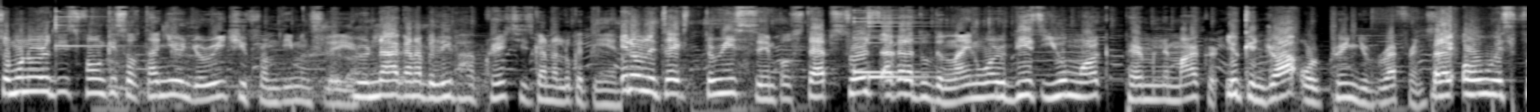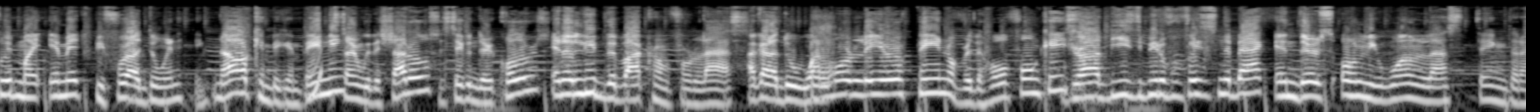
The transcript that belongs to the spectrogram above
Someone ordered this phone case of Tanjiro Yoriichi from Demon Slayer. You're not gonna believe how crazy it's gonna look at the end. It only takes three simple steps. First, I gotta do the line work this U-Mark permanent marker. You can draw or print your reference, but I always flip my image before I do anything. Now I can begin painting, starting with the shadows, the secondary colors, and I leave the background for last. I gotta do one more layer of paint over the whole phone case, draw these beautiful faces in the back, and there's only one last thing that I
